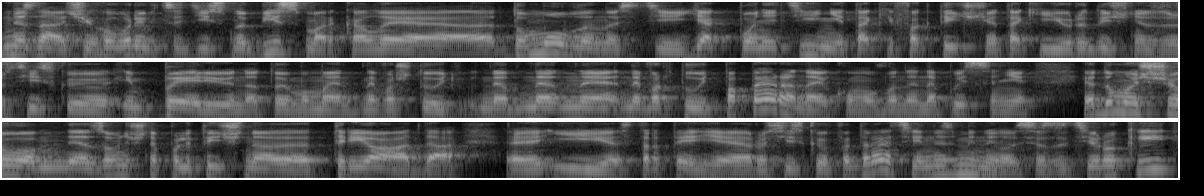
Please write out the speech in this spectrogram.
Не знаю, чи говорив це дійсно Бісмарк, але е, домовленості, як понятійні, так і фактичні, так і юридичні з Російською імперією на той момент не вартують не, не, не, не вартують папера, на якому вони написані. Я думаю, що зовнішньополітична тріада е, і стратегія Російської Федерації не змінилася за ці роки.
